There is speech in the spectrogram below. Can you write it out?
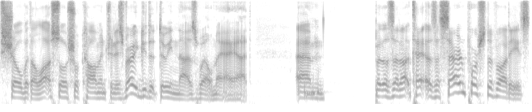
show with a lot of social commentary. It's very good at doing that as well, may I add. Um, mm-hmm. But there's a there's a certain portion of audience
